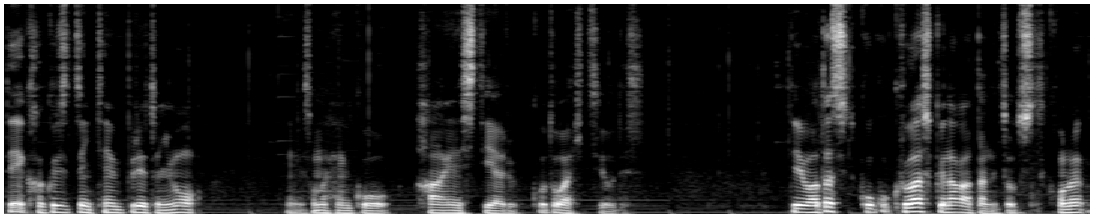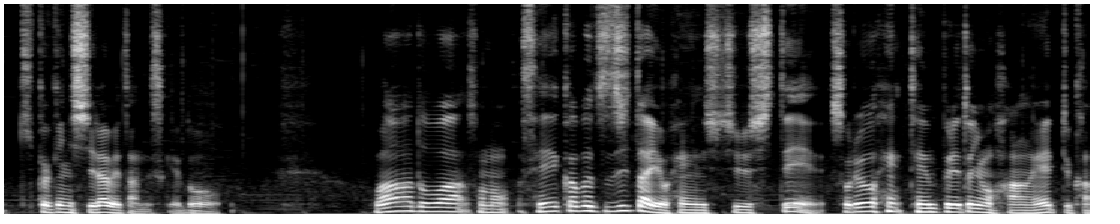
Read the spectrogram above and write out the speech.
で確実にテンプレートにも、え、その変更を反映してやることが必要です。で私ここ詳しくなかったんでちょっとこのきっかけに調べたんですけどワードはその成果物自体を編集してそれをテンプレートにも反映っていう考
